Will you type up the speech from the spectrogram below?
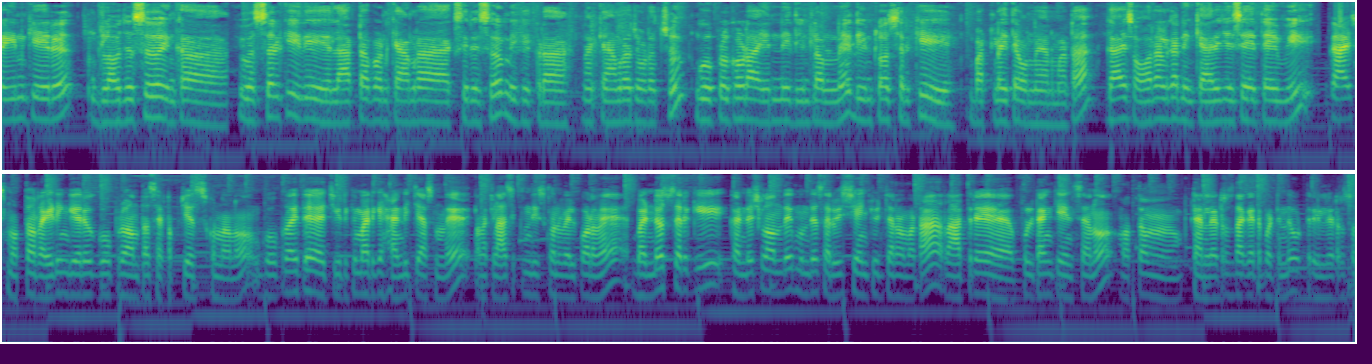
రెయిన్ కేర్ గ్లౌజెస్ ఇంకా ఇవి వచ్చేసరికి ఇది ల్యాప్టాప్ అండ్ కెమెరా యాక్సరీస్. మీకు ఇక్కడ నా కెమెరా చూడొచ్చు. గోప్రో కూడా అవన్నీ దీంట్లో ఉన్నాయి. దీంట్లో వచ్చేసరికి బట్టలు అయితే ఉన్నాయి అనమాట గాయస్ ఓవరాల్గా నేను క్యారీ చేసి అయితే ఇవి. గాయస్ మొత్తం రైడింగ్ గేర్ గోప్రో అంతా సెటప్ చేసుకున్నాను. గోప్రో అయితే చిటికి మాటికి హ్యాండ్ ఇచ్చేస్తుంది. మన క్లాసిక్ తీసుకొని వెళ్ళిపోవడమే. బండి వచ్చేసరికి కండిషన్లో ఉంది. ముందే సర్వీస్ చేయించి ఉంచాను అనమాట రాత్రే ఫుల్ ట్యాంక్ చేయించాను. మొత్తం టెన్ లీటర్స్ దాకా అయితే పట్టింది. ఒక త్రీ లీటర్స్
